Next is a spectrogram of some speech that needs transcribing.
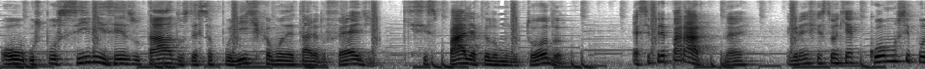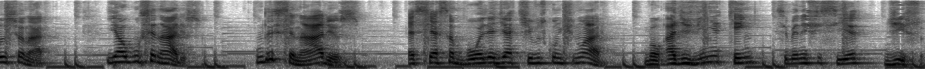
ou os possíveis resultados dessa política monetária do Fed que se espalha pelo mundo todo, é se preparar, né? A grande questão aqui é como se posicionar. E alguns cenários. Um desses cenários é se essa bolha de ativos continuar. Bom, adivinha quem se beneficia disso?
